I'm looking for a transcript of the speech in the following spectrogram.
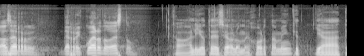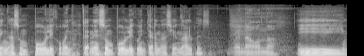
va a ser de recuerdo esto. Cabal, y yo te deseo lo mejor también, que ya tengas un público, bueno, tenés un público internacional, pues. Buena onda. Y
